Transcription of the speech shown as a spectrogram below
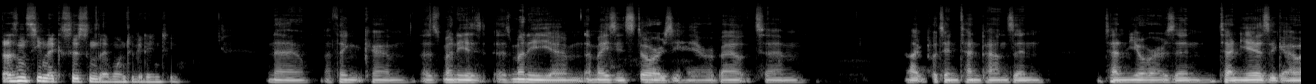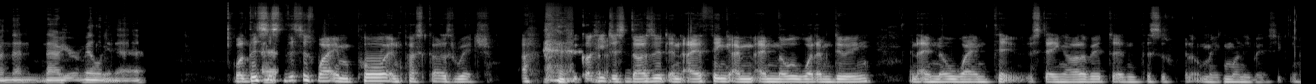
Doesn't seem like a system they want to get into. No, I think um, as many as as many um, amazing stories you hear about um, like putting ten pounds in, ten euros in ten years ago, and then now you're a millionaire. Well, this Uh, is this is why I'm poor and Pascal is rich because he just does it, and I think I'm I know what I'm doing, and I know why I'm ta staying out of it, and this is why I don't make money basically.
